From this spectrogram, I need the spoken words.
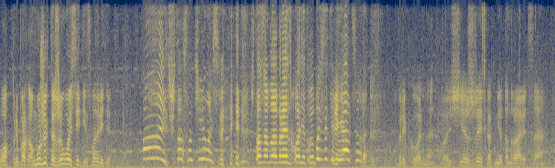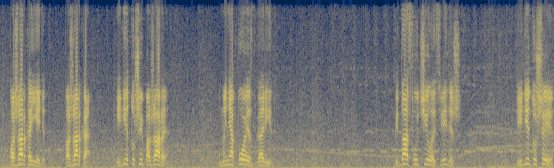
О, припарковал. Мужик-то живой сидит, смотрите. Ай, что случилось? Что со мной происходит? Выпустите меня отсюда! Прикольно. Вообще жесть, как мне это нравится, а. Пожарка едет. Пожарка. Иди туши пожары. У меня поезд горит. Беда случилась, видишь? Иди туши.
